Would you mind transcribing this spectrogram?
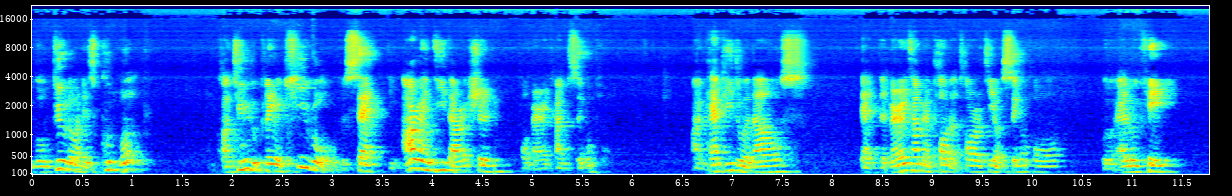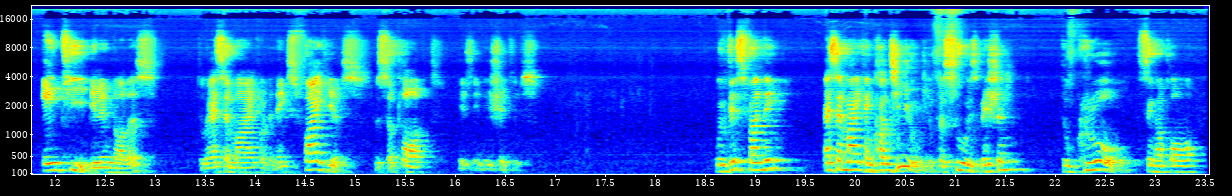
it will build on its good work and continue to play a key role to set the R&D direction for Maritime Singapore. I'm happy to announce that the Maritime and Port Authority of Singapore will allocate $80 million to SMI for the next five years to support its initiatives. With this funding, SMI can continue to pursue its mission to grow Singapore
